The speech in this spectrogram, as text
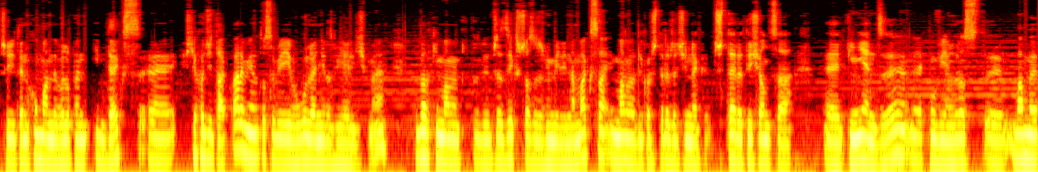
czyli ten Human Development Index. E, jeśli chodzi tak, armię, no to sobie jej w ogóle nie rozwijaliśmy. Dodatki mamy przez większość czasu, żeśmy mieli na maksa i mamy tylko 4,4 tysiąca e, pieniędzy. Jak mówiłem, wzrost e, mamy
